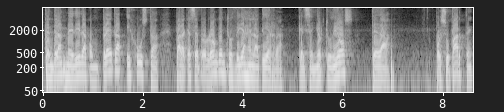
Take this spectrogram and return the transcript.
Tendrás medida completa y justa para que se prolonguen tus días en la tierra, que el Señor tu Dios te da. Por su parte,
